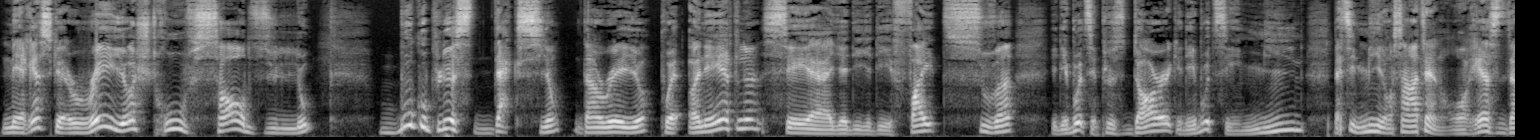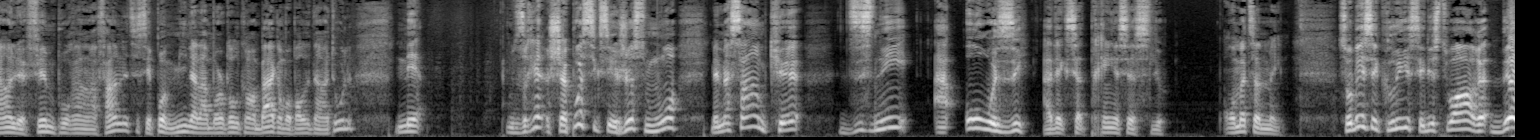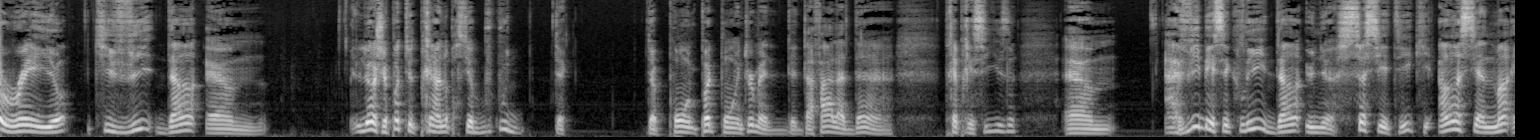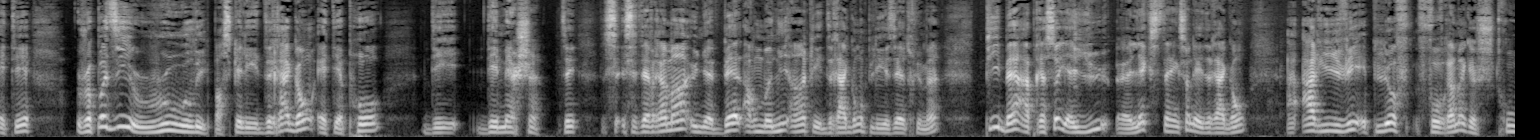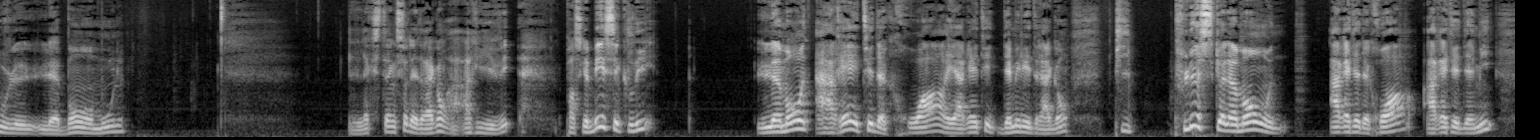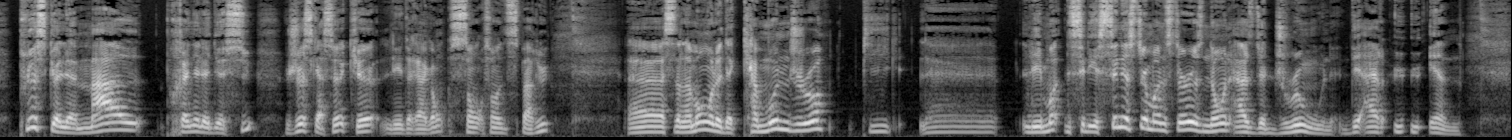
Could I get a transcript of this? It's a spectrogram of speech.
Mais reste que Raya, je trouve, sort du lot. Beaucoup plus d'action dans Raya. Pour être honnête, là, c'est, euh, il y, a des, y a des fights souvent. Il y a des bouts, c'est plus dark. Il y a des bouts, c'est mean. Ben, c'est mean, on s'entend. On reste dans le film pour enfants, tu sais. C'est pas mean dans la Mortal Kombat qu'on va parler dans tout, là. Mais, vous direz, je sais pas si c'est juste moi, mais il me semble que Disney a osé avec cette princesse-là. On met ça de main. So basically, c'est l'histoire de Raya qui vit dans... Euh, là, j'ai pas tout pris en parce qu'il y a beaucoup de... pas de pointer, mais d'affaires là-dedans hein, très précises. Euh, elle vit basically dans une société qui anciennement était, je vais pas dire ruly, parce que les dragons étaient pas des, méchants. C'était vraiment une belle harmonie entre les dragons et les êtres humains. Puis ben après ça, il y a eu euh, l'extinction des dragons à arriver. Et puis là, faut vraiment que je trouve le, bon mot. L'extinction des dragons a arrivé. Parce que basically, le monde a arrêté de croire et arrêté d'aimer les dragons. Puis plus que le monde arrêtait de croire, arrêtait d'aimer, plus que le mal prenait le dessus jusqu'à ce que les dragons sont, sont disparus. Euh, c'est dans le monde de Kamundra, puis les c'est des Sinister Monsters known as the Drune, D-R-U-U-N.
